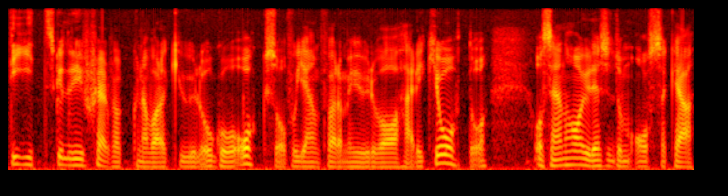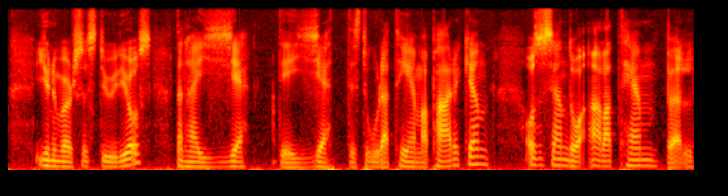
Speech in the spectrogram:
dit skulle det självklart kunna vara kul att gå också och få jämföra med hur det var här i Kyoto. Och sen har ju dessutom Osaka Universal Studios, den här jätte, jättestora temaparken. Och så sen då alla tempel,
